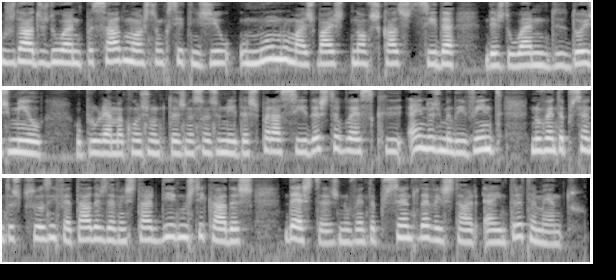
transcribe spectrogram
os dados do ano passado mostram que se atingiu o número mais baixo de novos casos de SIDA desde o ano ano de 2000. O Programa Conjunto das Nações Unidas para a SIDA estabelece que, em 2020, 90% das pessoas infectadas devem estar diagnosticadas. Destas, 90% devem estar em tratamento.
